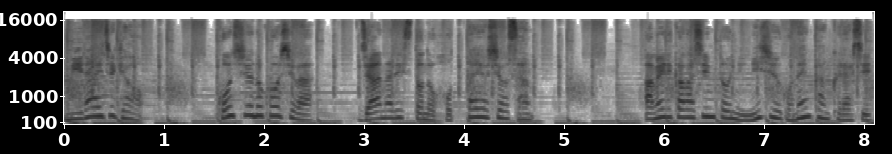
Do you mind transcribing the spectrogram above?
未来授業。今週の講師はジャーナリストの堀田義夫さん。アメリカ・ワシントンに25年間暮らし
